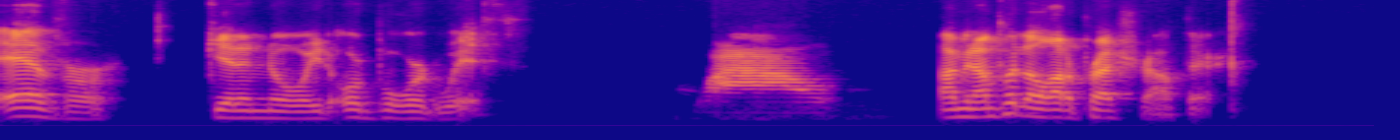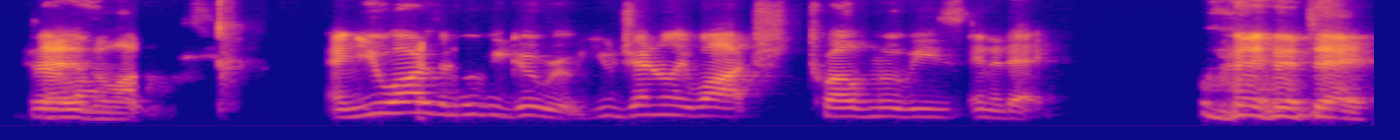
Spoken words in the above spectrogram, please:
ever get annoyed or bored with. Wow. I mean, I'm putting a lot of pressure out there. That is a lot. And you are the movie guru. You generally watch 12 movies in a day. in a day.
